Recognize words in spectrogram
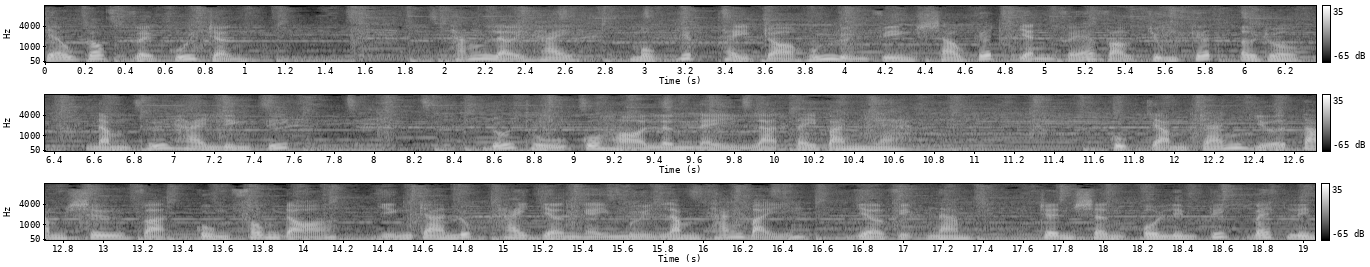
chéo góc về cuối trận. Thắng lợi 2, một giúp thầy trò huấn luyện viên Southgate giành vé vào chung kết Euro, năm thứ hai liên tiếp. Đối thủ của họ lần này là Tây Ban Nha. Cuộc chạm trán giữa Tam Sư và Cùng Phong Đỏ diễn ra lúc 2 giờ ngày 15 tháng 7 giờ Việt Nam trên sân Olympic Berlin.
